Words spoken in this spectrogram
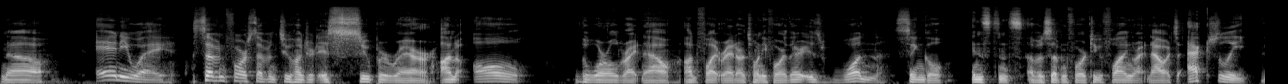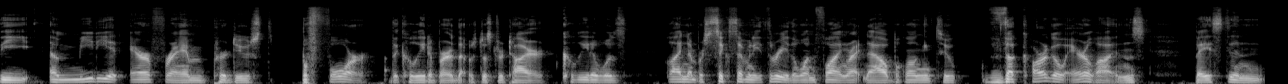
no. Anyway, 747 200 is super rare on all the world right now on Flight Radar 24. There is one single instance of a 742 flying right now. It's actually the immediate airframe produced before the Kalitta bird that was just retired. Kalitta was line number 673, the one flying right now, belonging to the Cargo Airlines, based in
